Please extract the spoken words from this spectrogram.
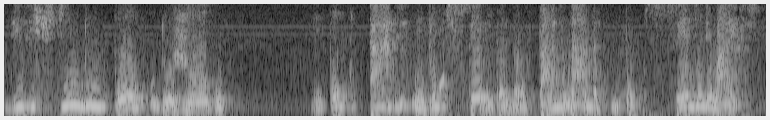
desistindo um pouco do jogo, um pouco tarde, um pouco cedo, perdão, tarde nada, um pouco cedo demais.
